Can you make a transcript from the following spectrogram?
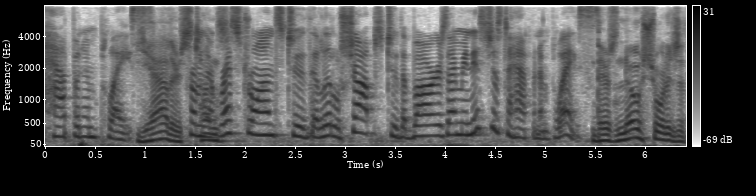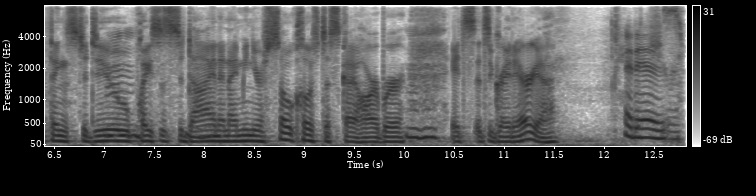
happening place. Yeah, there's from tons- the restaurants to the little shops to the bars. I mean, it's just a happening place. There's no shortage of things to do, Mm-hmm. places to dine, and I mean you're so close to Sky Harbor. It's it's a great area. it is.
